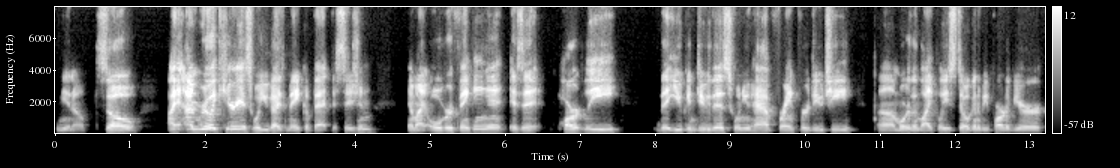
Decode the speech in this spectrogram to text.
you know, so I, I'm really curious what you guys make of that decision. Am I overthinking it? Is it partly that you can do this when you have Frank Verducci uh, more than likely still going to be part of your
